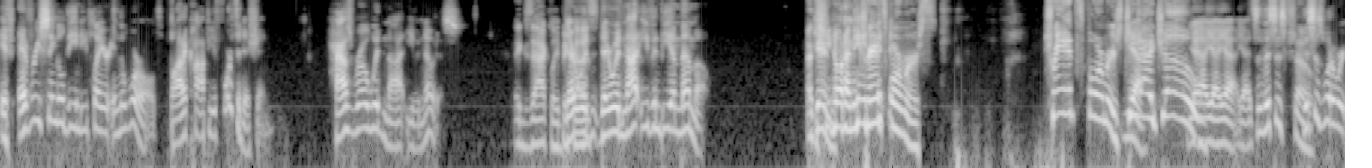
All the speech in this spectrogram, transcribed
If every single d&d player in the world bought a copy of 4th edition hasbro would not even notice. Exactly, there would because there would not even be a memo. Again, you know what i mean? Transformers, Transformers, GI Yeah. Joe. Yeah, yeah, yeah, yeah. So this is So- this is what we're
